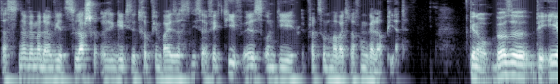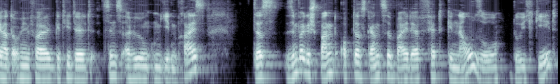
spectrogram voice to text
dass, ne, wenn man da irgendwie jetzt zu lasch geht, diese Tröpfchenweise, dass es nicht so effektiv ist und die Inflation immer weiter davon galoppiert. Genau, Börse.de hat auf jeden Fall getitelt Zinserhöhung um jeden Preis. Das sind wir gespannt, ob das Ganze bei der FED genauso durchgeht.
